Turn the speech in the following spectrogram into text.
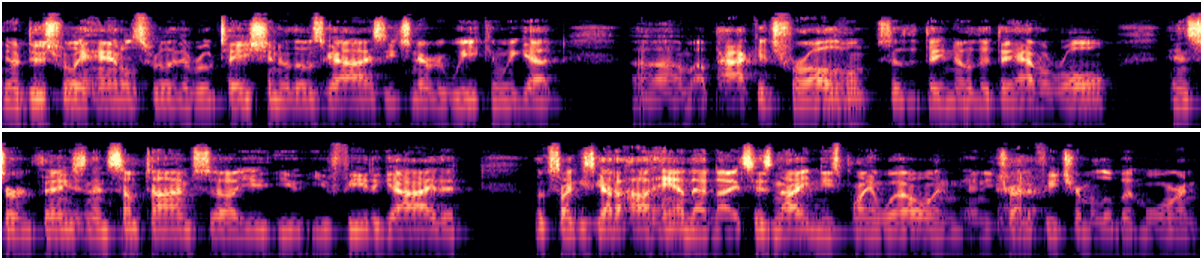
you know Duce really handles really the rotation of those guys each and every week, and we got um, a package for all of them so that they know that they have a role in certain things. And then sometimes uh, you, you, you feed a guy that looks like he's got a hot hand that night. It's his night, and he's playing well, and, and you try to feature him a little bit more and,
